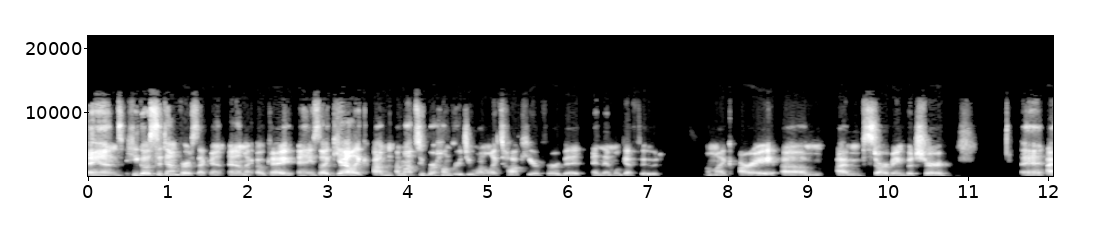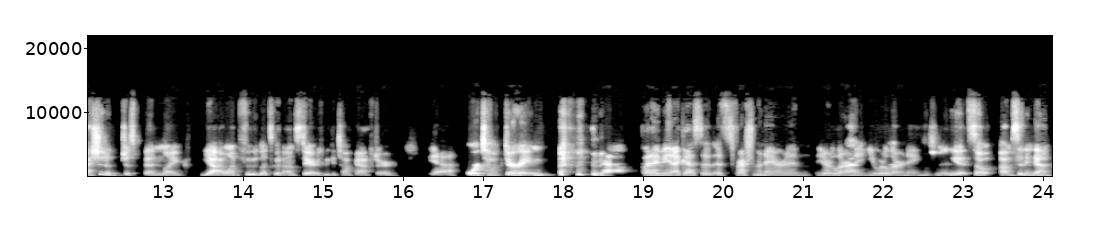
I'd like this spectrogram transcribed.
And he goes, sit down for a second. And I'm like, okay. And he's like, yeah, like I'm I'm not super hungry. Do you want to like talk here for a bit and then we'll get food? I'm like, all right. Um, I'm starving, but sure. And I should have just been like, yeah, I want food. Let's go downstairs. We could talk after. Yeah. Or talk during. Yeah. But I mean, I guess it's freshman Aaron. You're learning. You were learning. Such an idiot. So I'm sitting down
